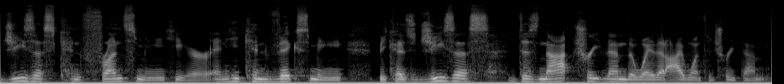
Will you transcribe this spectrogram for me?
Jesus confronts me here and he convicts me because Jesus does not treat them the way that I want to treat them.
